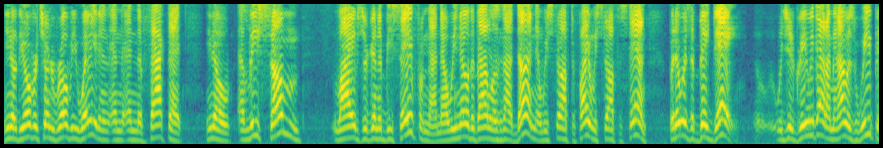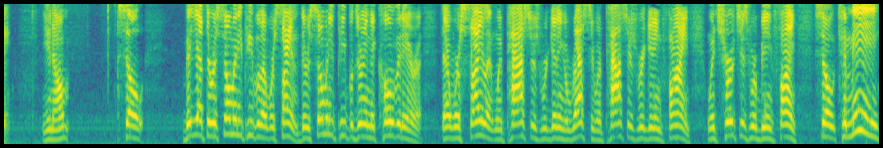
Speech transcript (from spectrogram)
you know, the overturn of Roe v. Wade and, and, and the fact that, you know, at least some lives are going to be saved from that. Now, we know the battle is not done and we still have to fight and we still have to stand, but it was a big day. Would you agree with that? I mean, I was weeping, you know? So, but yet there were so many people that were silent. There were so many people during the COVID era that were silent when pastors were getting arrested, when pastors were getting fined, when churches were being fined. So to me,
